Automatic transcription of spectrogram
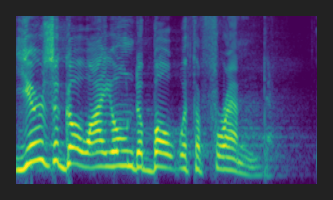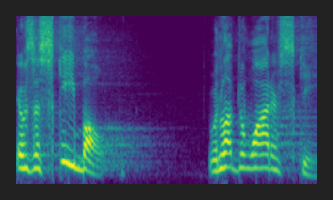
Years ago, I owned a boat with a friend. It was a ski boat. We loved to water ski.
